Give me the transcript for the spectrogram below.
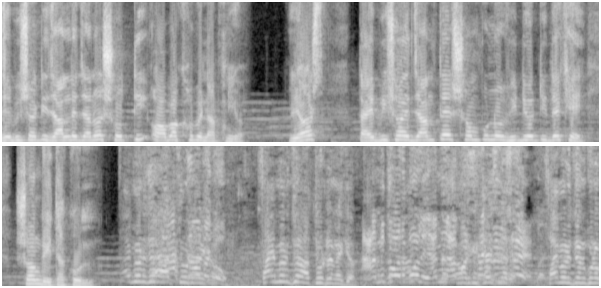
যে বিষয়টি জানলে যেন সত্যি অবাক হবেন আপনিও। ভিউয়ার্স তাই বিষয়ে জানতে সম্পূর্ণ ভিডিওটি দেখে সঙ্গেই থাকুন। আমি তোমার বলি আমি? সাইমনের জন্য কোনো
